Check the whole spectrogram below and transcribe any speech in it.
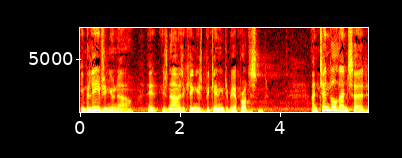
He believes in you now. He is now, as a king, is beginning to be a Protestant. And Tyndale then said,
